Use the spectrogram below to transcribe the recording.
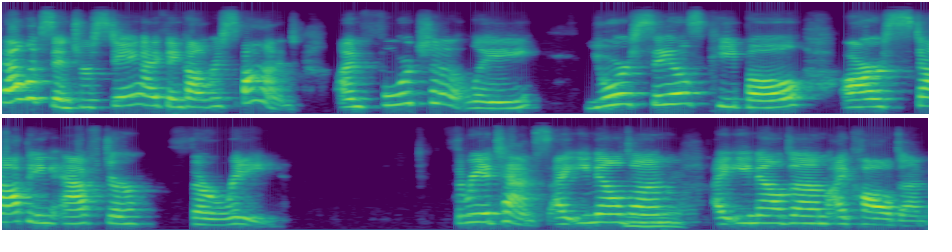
that looks interesting. I think I'll respond. Unfortunately, your salespeople are stopping after three. Three attempts. I emailed them, mm. I emailed them, I called them.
